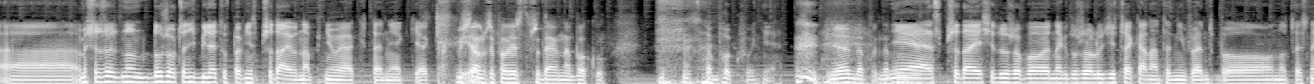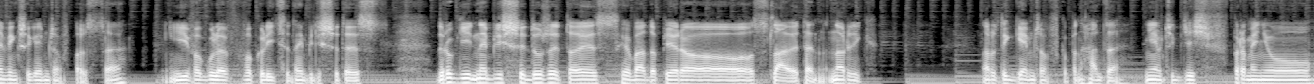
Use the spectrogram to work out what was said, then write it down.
Eee, myślę, że no, dużą część biletów pewnie sprzedają na pniu, jak ten, jak... jak Myślałem, jak... że powiesz sprzedają na boku. na boku nie. Nie, na, na nie, sprzedaje się dużo, bo jednak dużo ludzi czeka na ten event, bo no, to jest największy game jam w Polsce i w ogóle w okolicy najbliższy to jest drugi najbliższy duży to jest chyba dopiero ten Nordic Nordic Game Jam w Kopenhadze. Nie wiem, czy gdzieś w promieniu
